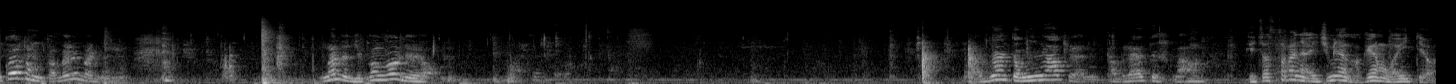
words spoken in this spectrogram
お母さんも食べればいいのよまだ時間があるよアジアンとみんなアキラに食べられてしまう。血圧高いのは一味なんかかけん方がいいってよ。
